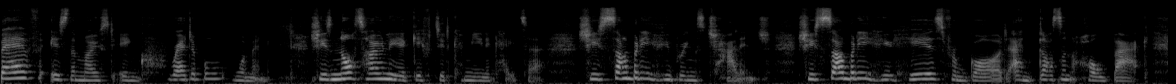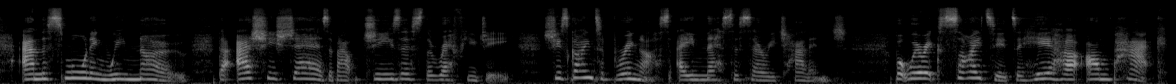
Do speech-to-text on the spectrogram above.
Bev is the most incredible woman. She's not only a gifted communicator, she's somebody who brings challenge. She's somebody who hears from God and doesn't hold back. And this morning, we know that as she shares about Jesus the refugee, she's going to bring us a necessary challenge. But we're excited to hear her unpack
